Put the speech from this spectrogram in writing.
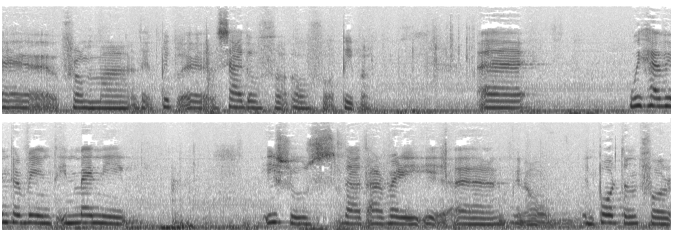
uh, from uh, the people, uh, side of, of people. Uh, we have intervened in many issues that are very, you know, important for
